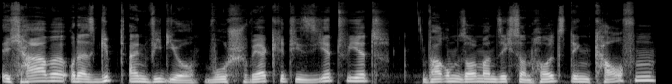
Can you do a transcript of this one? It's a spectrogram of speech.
Ich habe oder es gibt ein Video, wo schwer kritisiert wird, warum soll man sich so ein Holzding kaufen,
